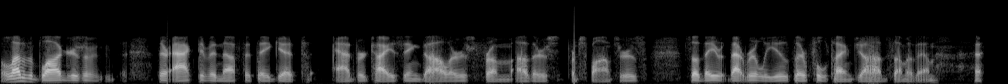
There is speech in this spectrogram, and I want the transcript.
a lot of the bloggers are they're active enough that they get advertising dollars from others from sponsors. So they that really is their full-time job some of them.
